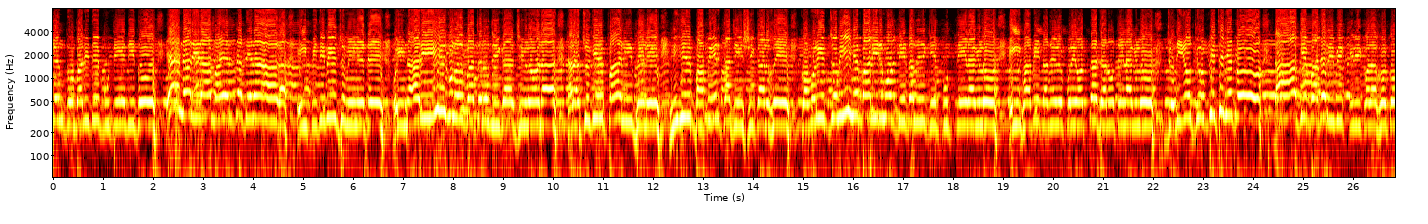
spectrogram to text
জন্ত বালিতে পুঁতে দিত। এ নারীরা, মায়ের জাতেরা, এই পৃথিবীর জমিনেতে ওই নারীগুলোর বাঁচার অধিকার ছিল না। তারা চোখের পানি ফেলে নিজের বাপের কাছে শিকার হয়ে কবরের জমিনে বালির মধ্যে তাদেরকে পুঁততে লাগল। এইভাবে তাদের উপরে অত্যাচার হতে লাগল। যদিও কেউ বেঁচে যেত, তাকে বাজারে বিক্রি করা হতো,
